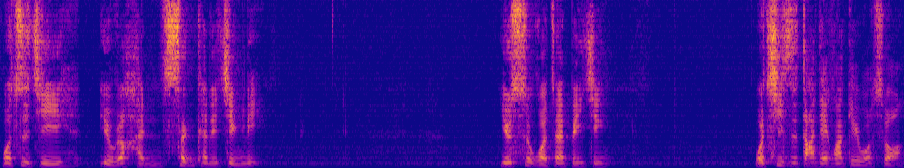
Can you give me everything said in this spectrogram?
我自己有个很深刻的经历。有次我在北京，我妻子打电话给我说：“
